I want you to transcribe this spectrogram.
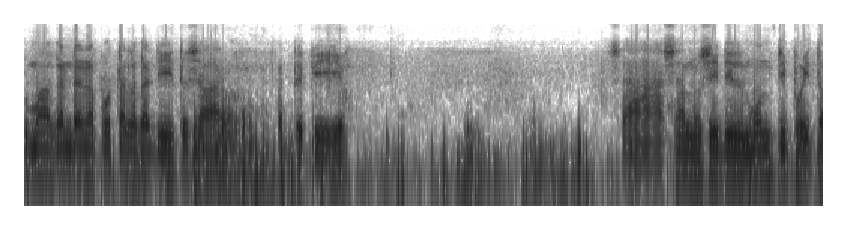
Gumaganda na po talaga dito sa ano, Padre Pio. Sa San Jose del Monte po ito.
